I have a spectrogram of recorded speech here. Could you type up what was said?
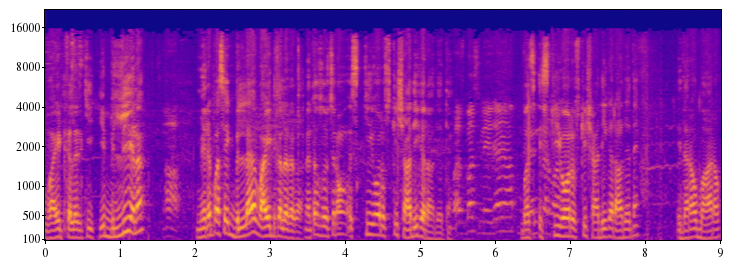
व्हाइट कलर की। ये बिल्ली है ना? हाँ। मेरे पास एक बिल्ला है व्हाइट कलर का। मैं तो सोच रहा हूँ इसकी और उसकी शादी करा देते हैं। बस बस ले जाए आप बस इसकी और उसकी शादी करा देते हैं। इधर आओ बाहर आओ।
